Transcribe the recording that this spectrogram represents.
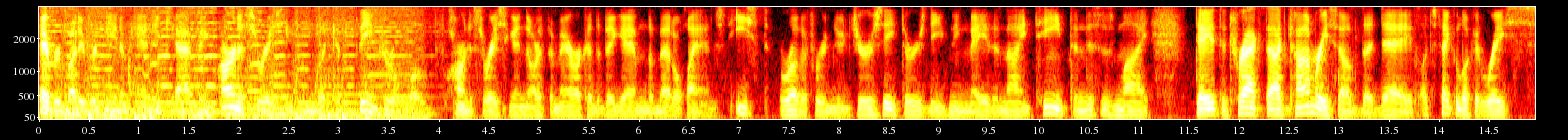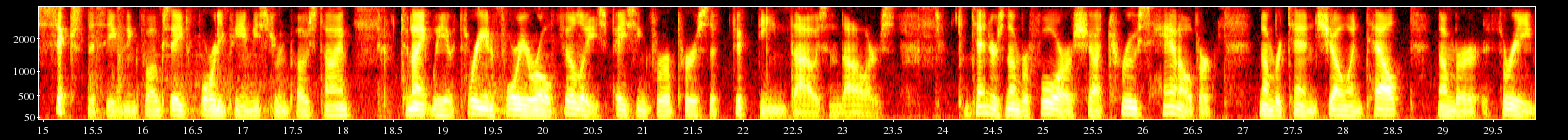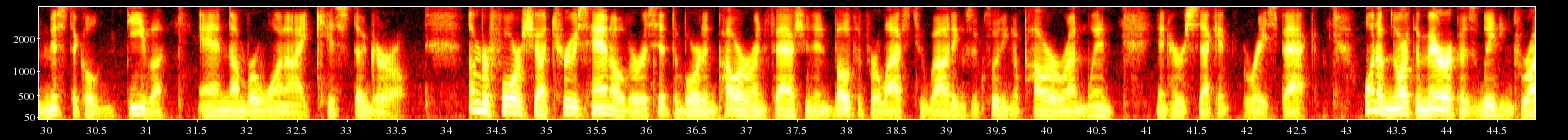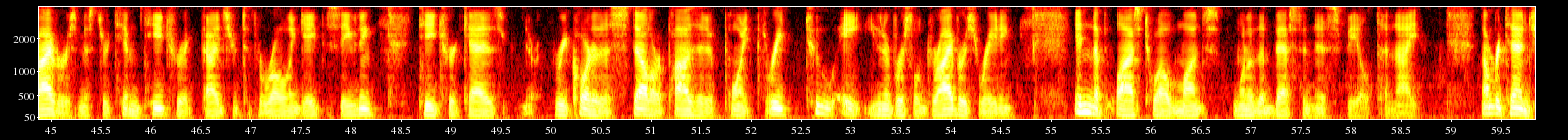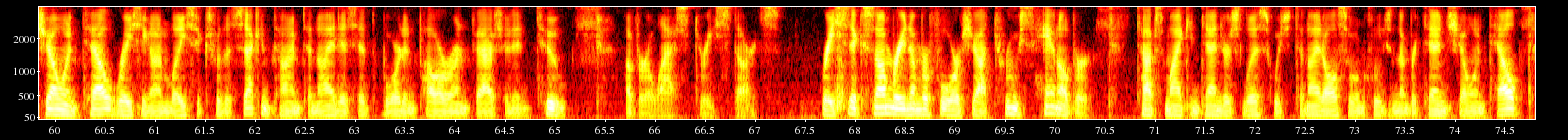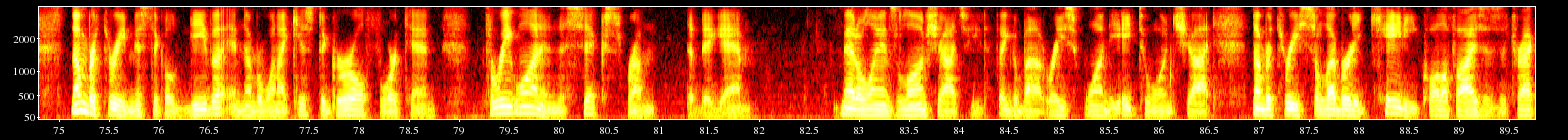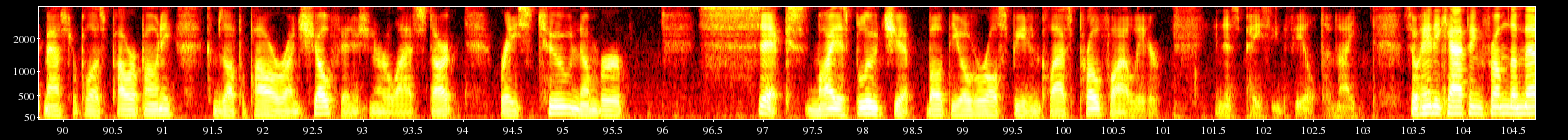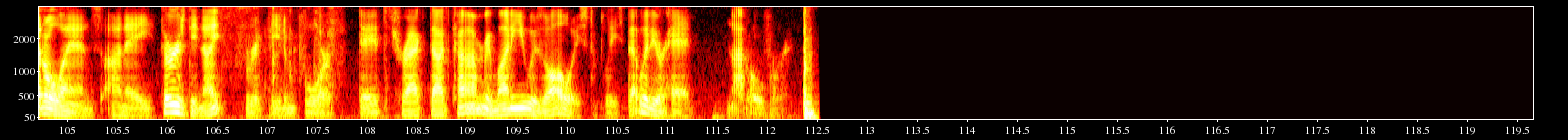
Everybody, Needham handicapping harness racing from the cathedral of harness racing in North America, the Big M, the Meadowlands, East Rutherford, New Jersey, Thursday evening, May the 19th. And this is my day at the track.com race of the day. Let's take a look at race six this evening, folks, 8.40 p.m. Eastern Post Time. Tonight we have three and four year old fillies pacing for a purse of $15,000. Contenders number four, Chartreuse Hanover. Number 10, Show and Tell. Number 3, Mystical Diva. And number 1, I Kissed a Girl. Number 4, Chartreuse Hanover has hit the board in power run fashion in both of her last two outings, including a power run win in her second race back. One of North America's leading drivers, Mr. Tim Tetrick, guides her to the rolling gate this evening. Tetrick has recorded a stellar positive .328 universal driver's rating in the last 12 months, one of the best in this field tonight. Number 10, Show and Tell, racing on Lasix for the second time tonight, has hit the board in power run fashion in two of her last three starts. Race 6 summary, number 4, Chartreuse Hanover tops my contenders list, which tonight also includes number 10, Show and Tell, number 3, Mystical Diva, and number 1, I Kissed a Girl, 410. 3 1 in the 6 from the Big M. Meadowlands long shots. If you think about race one, the 8 to 1 shot. Number three, Celebrity Katie qualifies as a Trackmaster Plus Power Pony. Comes off a power run show finish in her last start. Race two, number six, Midas Blue Chip, both the overall speed and class profile leader in this pacing field tonight. So handicapping from the Meadowlands on a Thursday night. Rick Needham for dayatthetrack.com, reminding you as always to please bet with your head, not over it.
